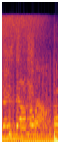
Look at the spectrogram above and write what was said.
face down low.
